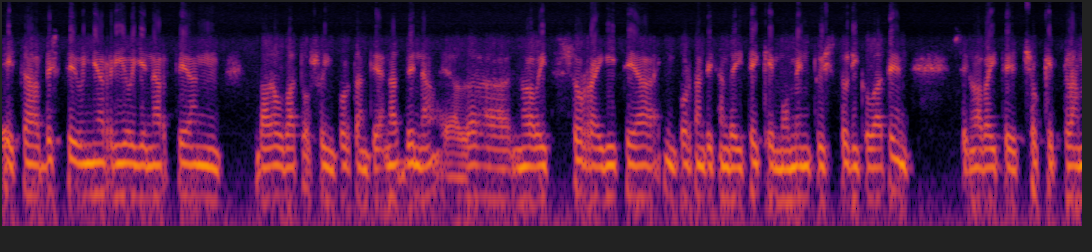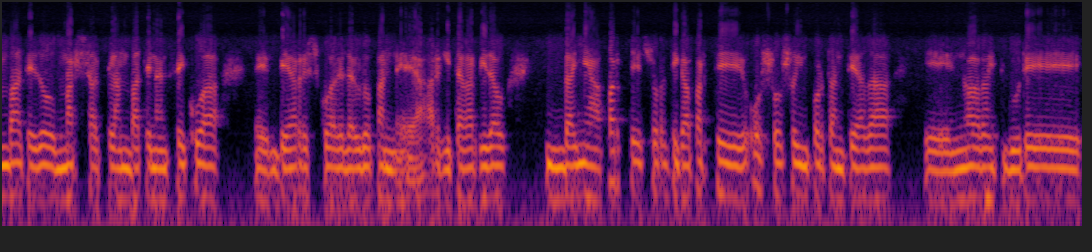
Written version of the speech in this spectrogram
eta beste oinarri hoien artean badago bat oso importantea dena, da nolabait zorra egitea importante izan daiteke momentu historiko baten, ze nolabait txoke plan bat edo Marshall plan baten antzekoa e, beharrezkoa dela Europan e, argitagarri dau, baina aparte, zorretik aparte oso oso importantea da e, nolabait gure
